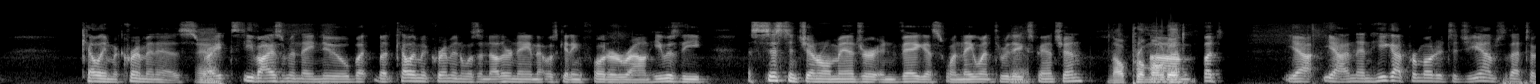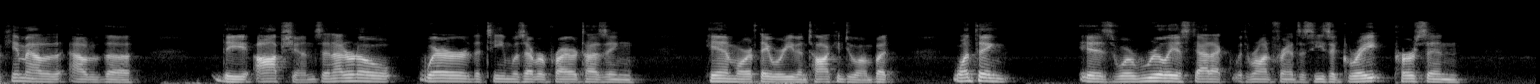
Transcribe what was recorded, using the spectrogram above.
Kelly McCrimmon is, Yeah. right? Steve Yzerman they knew, but but Kelly McCrimmon was another name that was getting floated around. He was the assistant general manager in Vegas when they went through the expansion. Now promoted. Um, but yeah, yeah, and then he got promoted to GM, so that took him out of the, out of the the options. And I don't know where the team was ever prioritizing him or if they were even talking to him. But one thing is we're really ecstatic with Ron Francis. He's a great person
